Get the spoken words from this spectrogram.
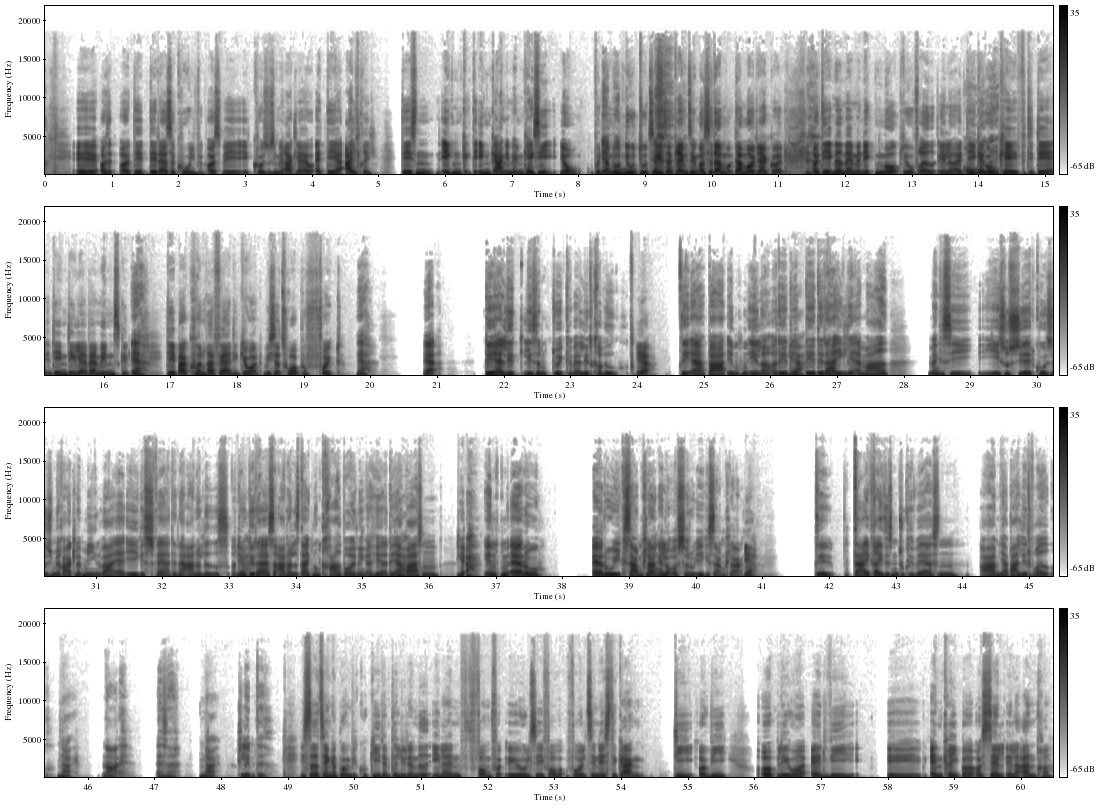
Øh, og og det, det, der er så cool også ved et kursus i mirakler, er jo, at det er aldrig. Det er sådan, ikke en, det er ikke en gang imellem. Kan jeg ikke sige, jo, fordi Jeg nu, må- nu du talte så grimt til mig, så der, må- der måtte jeg godt. Og det er ikke noget med, at man ikke må blive vred, eller at det ikke er okay, fordi det, det er en del af at være menneske. Ja. Det er bare kun retfærdiggjort, hvis jeg tror på frygt. Ja. Ja. Det er lidt ligesom, du ikke kan være lidt gravid. Ja, Det er bare enten eller, og det er, Ja. ja. det, er det, der egentlig er meget... Man kan sige, Jesus siger i et kursus i mirakler, min vej er ikke svær, den er anderledes. Og det er Ja. jo det, der er så anderledes. Der er ikke nogen gradbøjninger her. Det er Nej. bare sådan, ja, enten er du, er du i samklang, eller også er du ikke i samklang. ja, Det, der er ikke rigtig sådan, du kan være sådan, ah, men jeg er bare lidt vred. nej, Nej, altså, nej. glem det. Jeg sidder og tænker på, om vi kunne give dem, der lytter med, en eller anden form for øvelse i for- forhold til næste gang, de og vi oplever, at vi øh, angriber os selv eller andre.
